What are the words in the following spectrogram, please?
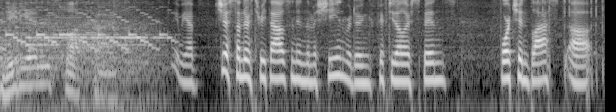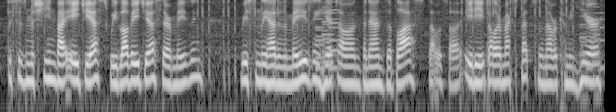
Canadian Slots Guy. Okay, we have just under 3,000 in the machine. We're doing $50 spins. Fortune Blast. Uh, this is machine by AGS. We love AGS. They're amazing. Recently had an amazing hit on Bonanza Blast. That was a $88 max bet. So now we're coming here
